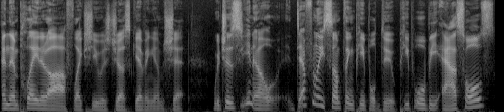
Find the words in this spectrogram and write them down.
and then played it off like she was just giving him shit, which is, you know, definitely something people do. People will be assholes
